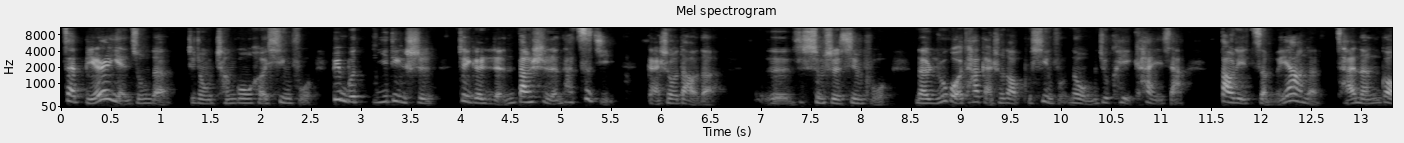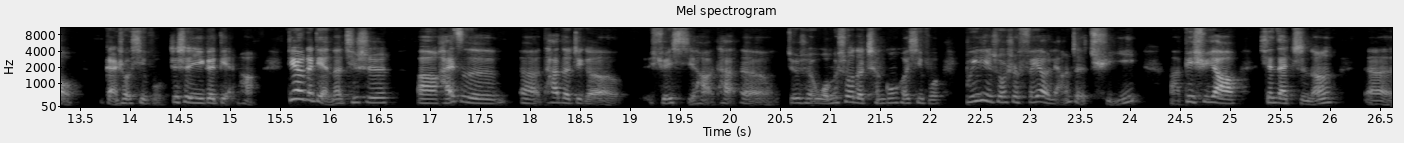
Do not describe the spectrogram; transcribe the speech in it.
在别人眼中的这种成功和幸福，并不一定是。这个人当事人他自己感受到的，呃，是不是幸福？那如果他感受到不幸福，那我们就可以看一下，到底怎么样的才能够感受幸福？这是一个点哈。第二个点呢，其实呃，孩子呃他的这个学习哈，他呃就是我们说的成功和幸福，不一定说是非要两者取一啊，必须要现在只能呃。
